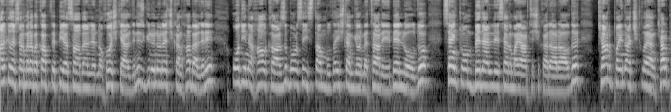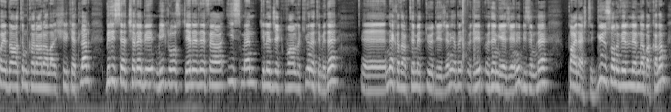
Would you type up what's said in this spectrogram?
Arkadaşlar merhaba Kap ve Piyasa haberlerine hoş geldiniz. Günün öne çıkan haberleri Odine halka arzı Borsa İstanbul'da işlem görme tarihi belli oldu. Senkron bedelli sermaye artışı kararı aldı. Kar payını açıklayan, kar payı dağıtım kararı alan şirketler Birisi Çelebi, Migros, CRDFA, İsmen, Gelecek Varlık Yönetimi de e, ne kadar temettü ödeyeceğini ya da ödeyip ödemeyeceğini bizimle paylaştı. Gün sonu verilerine bakalım.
